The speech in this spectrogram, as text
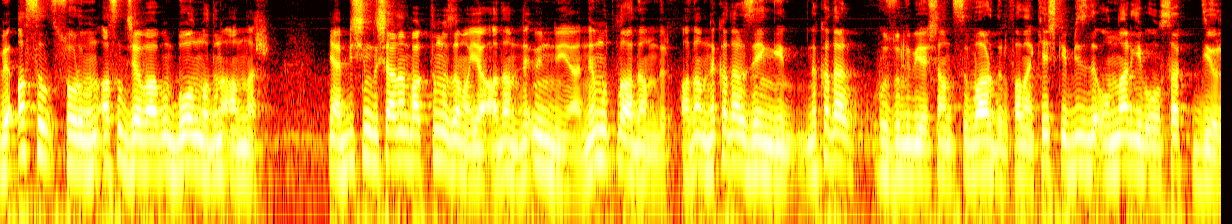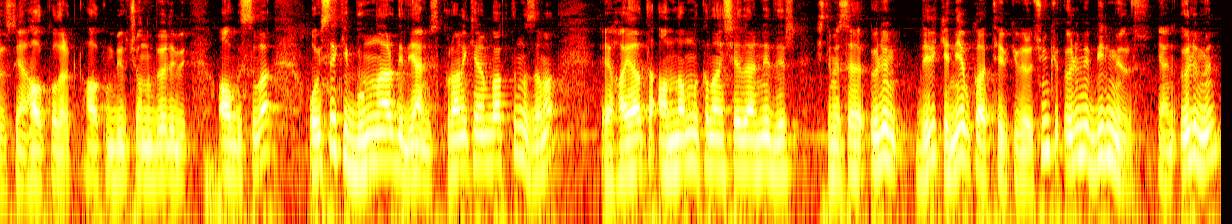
ve asıl sorunun, asıl cevabın bu olmadığını anlar. Yani biz şimdi dışarıdan baktığımız zaman ya adam ne ünlü ya, ne mutlu adamdır. Adam ne kadar zengin, ne kadar huzurlu bir yaşantısı vardır falan. Keşke biz de onlar gibi olsak diyoruz. Yani halk olarak, halkın büyük çoğunluğu böyle bir algısı var. Oysa ki bunlar değil. Yani biz Kur'an-ı Kerim'e baktığımız zaman e, hayatı anlamlı kılan şeyler nedir? İşte mesela ölüm dedik ya niye bu kadar tepki veriyoruz? Çünkü ölümü bilmiyoruz. Yani ölümün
